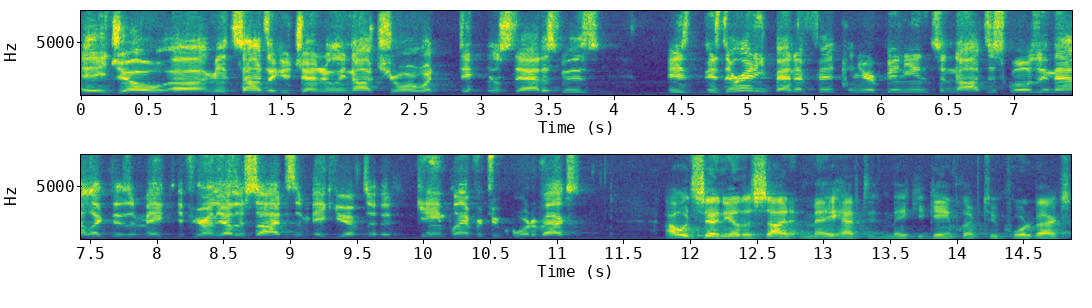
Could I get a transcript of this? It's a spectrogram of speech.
Hey Joe, uh, I mean, it sounds like you're generally not sure what Daniel's status is. Is is there any benefit, in your opinion, to not disclosing that? Like, does it make if you're on the other side, does it make you have to game plan for two quarterbacks? I would say on the other side, it may have to make you game plan for two quarterbacks.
